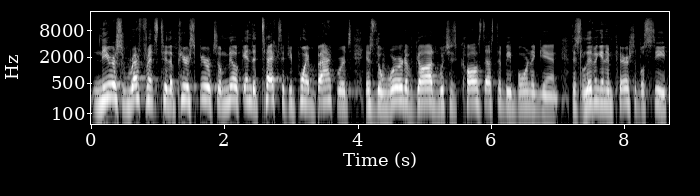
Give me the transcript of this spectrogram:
nearest reference to the pure spiritual milk in the text, if you point backwards, is the Word of God, which has caused us to be born again. This living and imperishable seed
